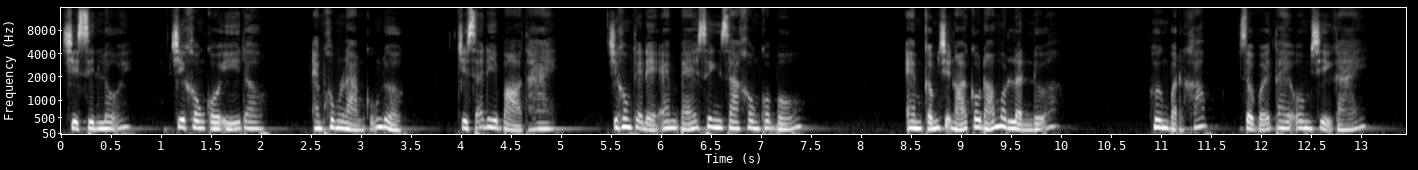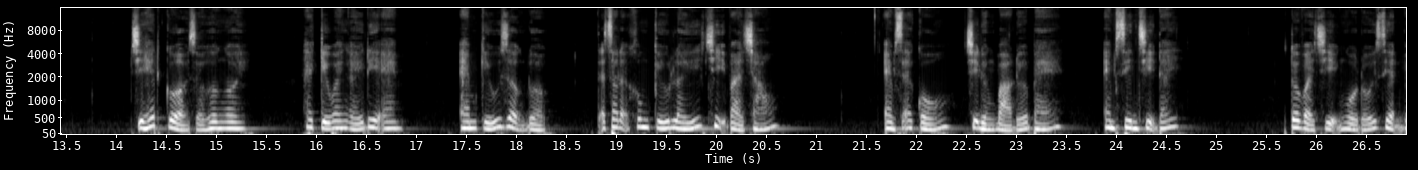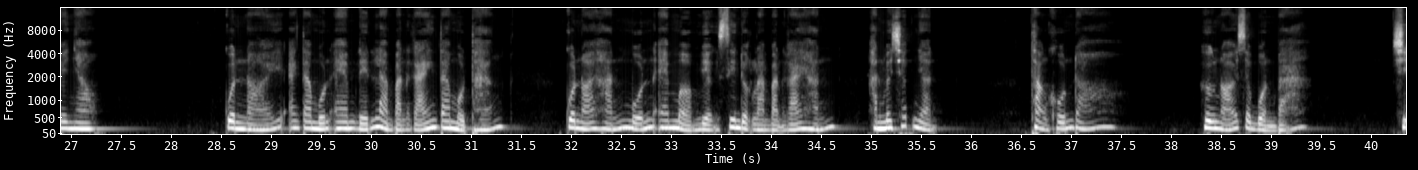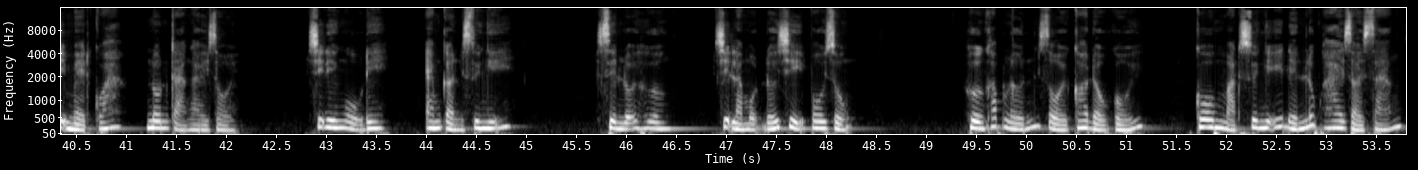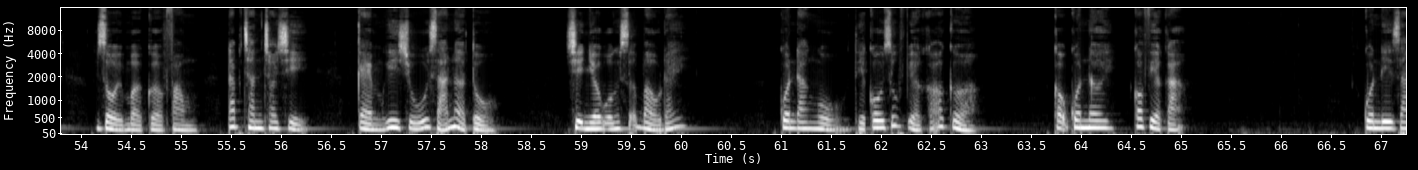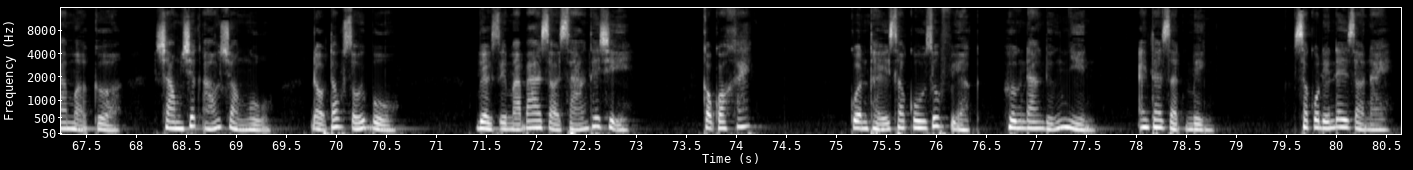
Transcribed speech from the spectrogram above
Chị xin lỗi. Chị không cố ý đâu. Em không làm cũng được. Chị sẽ đi bỏ thai. Chị không thể để em bé sinh ra không có bố. Em cấm chị nói câu đó một lần nữa. Hương bật khóc, Rồi với tay ôm chị gái. Chị hết cửa rồi Hương ơi. Hãy cứu anh ấy đi em. Em cứu dưỡng được, Tại sao lại không cứu lấy chị và cháu? Em sẽ cố, Chị đừng bỏ đứa bé. Em xin chị đấy. Tôi và chị ngồi đối diện với nhau. Quân nói anh ta muốn em đến làm bạn gái anh ta một tháng. Quân nói hắn muốn em mở miệng xin được làm bạn gái hắn. Hắn mới chấp nhận. Thằng khốn đó. Hương nói rồi buồn bã. Chị mệt quá, Nôn cả ngày rồi. Chị đi ngủ đi, Em cần suy nghĩ. Xin lỗi Hương. Chị là một đứa chị vô dụng. Hương khóc lớn rồi co đầu gối. Cô ôm mặt suy nghĩ đến lúc 2 giờ sáng, Rồi mở cửa phòng, Đắp chăn cho chị, Kèm ghi chú dán ở tủ. Chị nhớ uống sữa bầu đấy. Quân đang ngủ thì cô giúp việc gõ cửa. Cậu Quân ơi, có việc ạ. Quân đi ra mở cửa, Trong chiếc áo tròn ngủ, Đầu tóc rối bù. Việc gì mà 3 giờ sáng thế chị? Cậu có khách? Quân thấy sau cô giúp việc Hương đang đứng nhìn. Anh ta giật mình. Sao cô đến đây giờ này?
